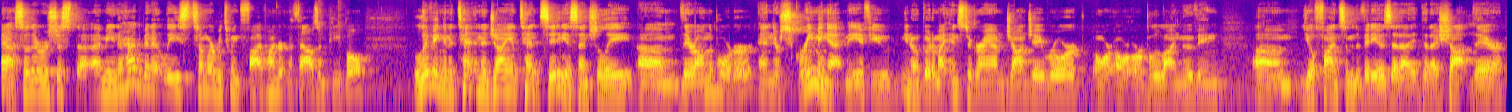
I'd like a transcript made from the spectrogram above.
Yeah, so there was just, uh, I mean, there had to have been at least somewhere between 500 and 1,000 people living in a tent in a giant tent city essentially um, they're on the border and they're screaming at me if you you know go to my instagram john j rourke or, or, or blue line moving um, you'll find some of the videos that I that I shot there.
